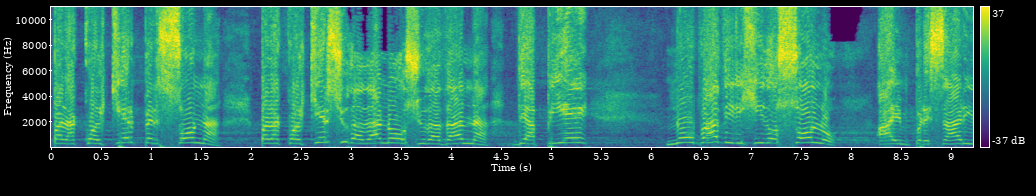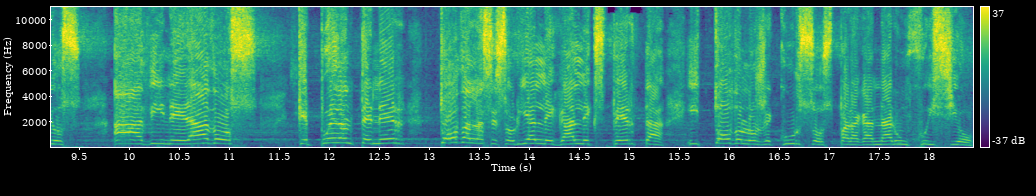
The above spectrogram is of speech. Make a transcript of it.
para cualquier persona, para cualquier ciudadano o ciudadana de a pie. No va dirigido solo a empresarios, a adinerados que puedan tener toda la asesoría legal experta y todos los recursos para ganar un juicio,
